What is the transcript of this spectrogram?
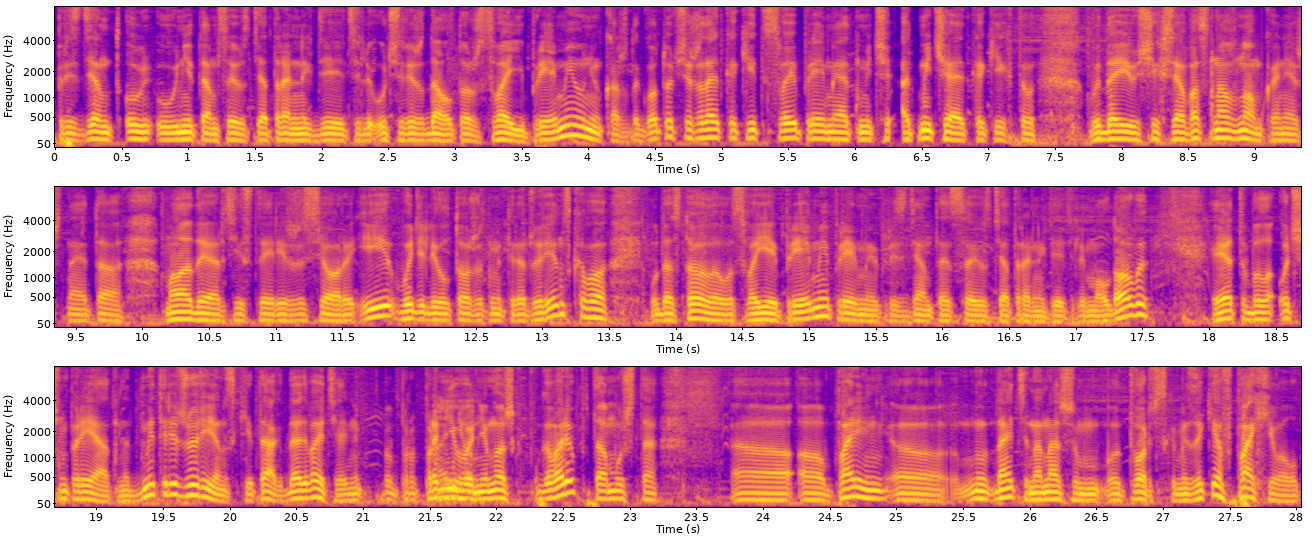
президент УНИТАМ, Союз театральных деятелей, учреждал тоже свои премии. У него каждый год учреждает какие-то свои премии, отмеч- отмечает каких-то выдающихся. В основном, конечно, это молодые артисты и режиссеры. И выделил тоже Дмитрия Джуринского, удостоил его своей премии, премии президента Союза театральных деятелей Молдовы. И это было очень приятно. Дмитрий Джуринский. Так, да, давайте я про, про О него нем. немножко поговорю, потому что парень, э, ну, знаете, на нашем э, творческом языке впахивал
